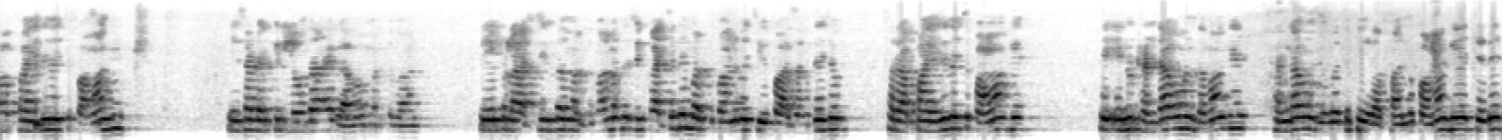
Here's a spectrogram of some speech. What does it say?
ਆਪਾਂ ਇਹਦੇ ਵਿੱਚ ਪਾਵਾਂਗੇ। ਇਹ ਸਾਡਾ ਕਿਲੋ ਦਾ ਹੈਗਾ ਵਾ ਮਰਤਬਾਨ। ਤੇ ਪਲਾਸਟਿਕ ਦਾ ਮਰਤਬਾਨ ਆ, ਤੁਸੀਂ ਕੱਚ ਦੇ ਮਰਤਬਾਨ ਵਿੱਚ ਵੀ ਪਾ ਸਕਦੇ ਜੋ। ਪਰ ਆਪਾਂ ਇਹਦੇ ਵਿੱਚ ਪਾਵਾਂਗੇ ਤੇ ਇਹਨੂੰ ਠੰਡਾ ਹੋਣ ਦਵਾਂਗੇ। ਠੰਡਾ ਹੋ ਜਾਊਗਾ ਤੇ ਫਿਰ ਆਪਾਂ ਇਹਨੂੰ ਪਾਵਾਂਗੇ ਇਹਦੇ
